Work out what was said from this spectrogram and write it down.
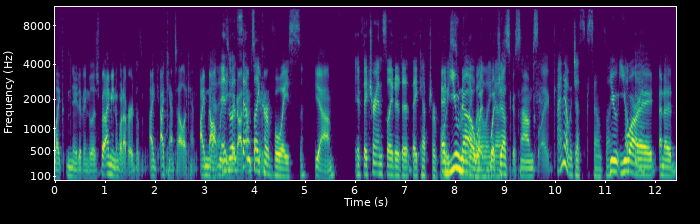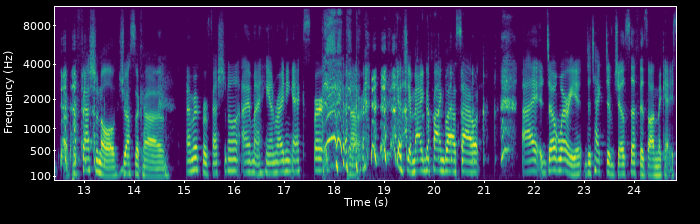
like native English. But I mean, whatever. It doesn't. I, I can't tell. I can't. I'm not Yeah, reading it goddamn sounds like her voice. Yeah, If they translated it, they kept her voice. and you really know well, what what. Jessica sounds like. I know what Jessica sounds like. You you Oh, are a an, a, a professional Jessica. I'm a professional. I'm a handwriting expert. Not, Get your magnifying glass out. I don't worry. Detective Joseph is on the case.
